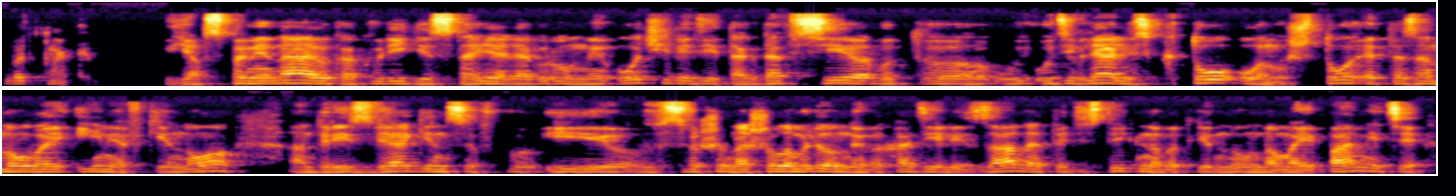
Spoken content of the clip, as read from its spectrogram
Вот так. Я вспоминаю, как в Риге стояли огромные очереди, и тогда все вот э, удивлялись, кто он, что это за новое имя в кино. Андрей Звягинцев и совершенно ошеломленные выходили из зала. Это действительно вот ну, на моей памяти.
